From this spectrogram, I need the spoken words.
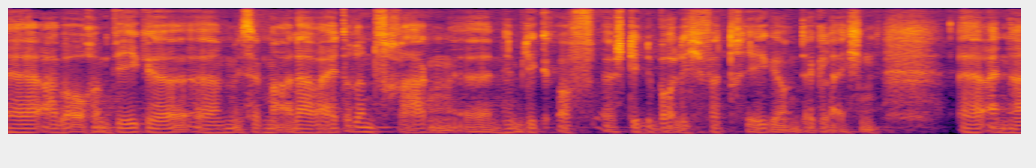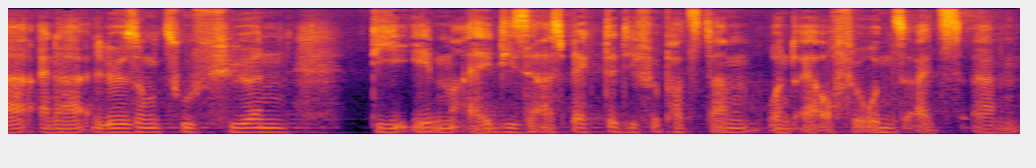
aber auch im Wege, ähm, ich sag mal, aller weiteren Fragen äh, im Hinblick auf äh, städtebauliche Verträge und dergleichen einer, einer Lösung zu führen, die eben all diese Aspekte, die für Potsdam und auch für uns als, ähm,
